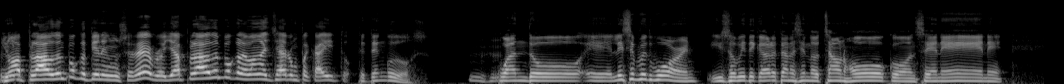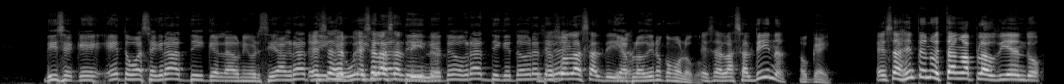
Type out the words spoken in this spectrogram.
Yo- No aplauden porque tienen un cerebro, ya aplauden porque le van a echar un pecadito. Te tengo dos. Cuando eh, Elizabeth Warren hizo, viste que ahora están haciendo town hall con CNN, dice que esto va a ser gratis, que la universidad gratis, Ese es que el- Wii esa es la sardina. que todo gratis, que todo gratis. Esas son las Y sardinas. aplaudieron como locos. Esa es la sardina. Ok. Esa gente no están aplaudiendo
